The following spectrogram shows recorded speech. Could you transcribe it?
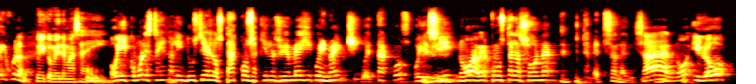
¡ay, jula! Me conviene más ahí. Oye, ¿cómo le está yendo a la industria de los tacos aquí en la Ciudad de México? Y no hay un chingo de tacos. Oye, sí, no, a ver cómo está la zona. Te, metes a analizar, ¿no? Y luego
